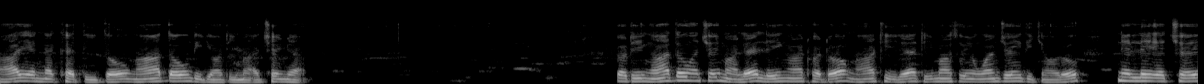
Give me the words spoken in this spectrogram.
9ရဲ့နှစ်ခက်ဒီ3 5 3ဒီကျွန်တော်ဒီမှာအချိန်မြတော့ဒီ9-3အချိန်မှာလည်း4-5ထွက်တော့9ထီတယ်ဒီမှာဆိုရင်1ချိန်ဒီကျွန်တော်တို့2လေးအချိန်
